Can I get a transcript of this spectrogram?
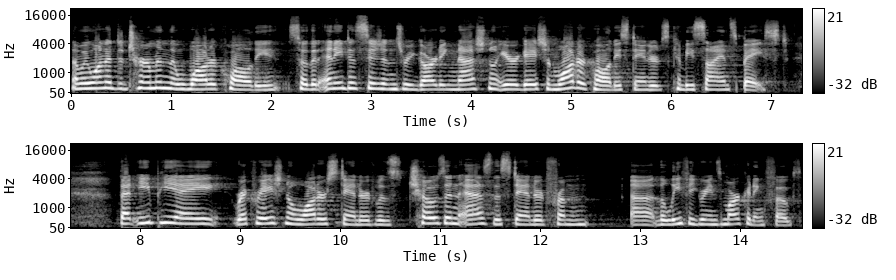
And we want to determine the water quality so that any decisions regarding national irrigation water quality standards can be science based that EPA recreational water standard was chosen as the standard from uh, the leafy greens marketing folks,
